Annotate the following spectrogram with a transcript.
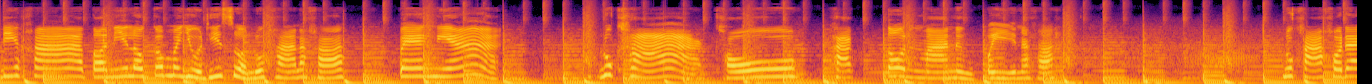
สดีค่ะ ตอนนี้เราก็มาอยู่ที่สวนลูกค้านะคะ แปลงเนี้ยลูกค้าเขาพักต้นมาหนึ่งปีนะคะ ลูกค้าเขาได้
